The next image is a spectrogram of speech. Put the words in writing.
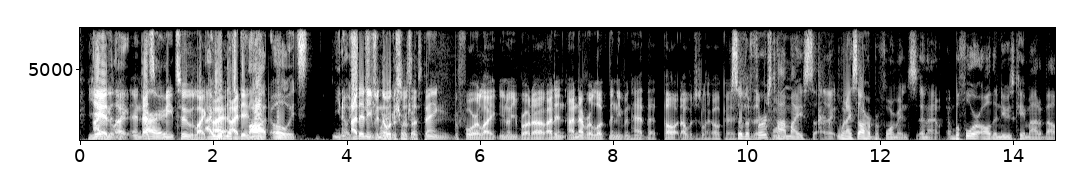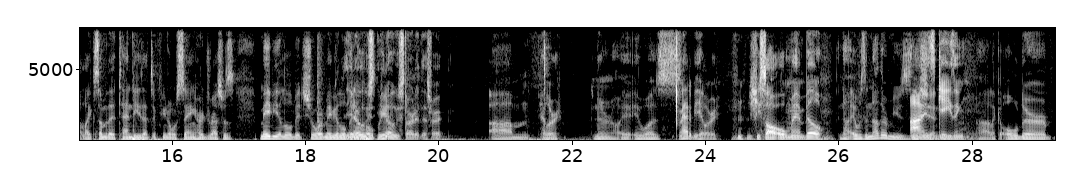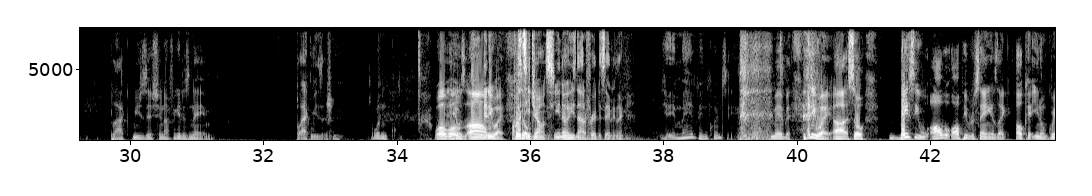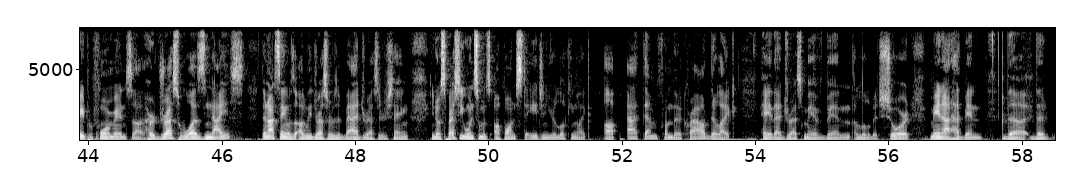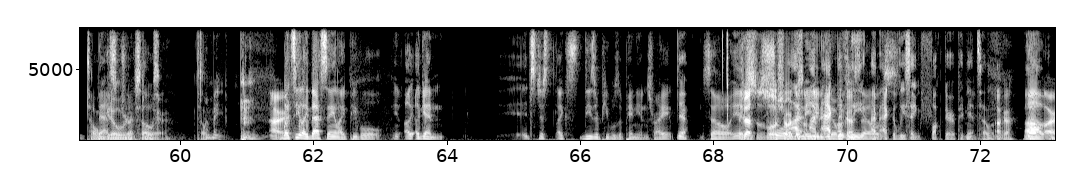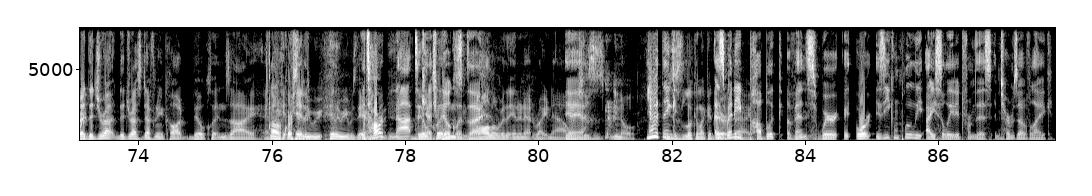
Yeah, I'd be th- like, and that's alright. me too. Like i I, wouldn't have I didn't. thought oh it's you know I didn't even know this short was a thing before. Like you know, you brought up. I didn't. I never looked and even had that thought. I was just like, okay. So the first time I saw, when I saw her performance, and I, before all the news came out about like some of the attendees at the funeral saying her dress was maybe a little bit short, maybe a little you bit know, inappropriate. you know who started this right um, hillary no, no, no, it, it was it had to be hillary she saw old man bill no, it was another musician, eyes gazing uh, like an older black musician. I forget his name. black musician I wouldn't. Well, well. was- um, anyway, quincy so- jones you know he's not afraid to say anything It may have been Quincy. it may have been. Anyway, uh, so basically, all all people are saying is like, okay, you know, great performance. Uh, her dress was nice. They're not saying it was an ugly dress or it was a bad dress. They're just saying, you know, especially when someone's up on stage and you're looking like up at them from the crowd, they're like, hey, that dress may have been a little bit short, may not have been the the Tell 'em to best get over dress to themselves. wear. Tell I mean, all right. But see, like that's saying like people, you know, again, it's just like these are people's opinions, right? Yeah. So yeah, Dress was a little sure, short they this may one. need I'm, to get over actively, I'm actively saying fuck their opinions. However, Okay. Uh, Well, all right. But the dress, the dress definitely caught Bill Clinton's eye, and Oh, of course it Hillary, Hillary was there. it's hard not to Bill catch Clinton's Bill Clinton's eye. all over the internet right now, Yeah, which yeah. is you know you would he's think just looking like a as many bag. public events where, it, or is he completely isolated from this in terms of like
